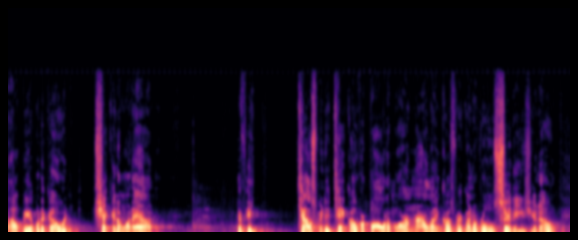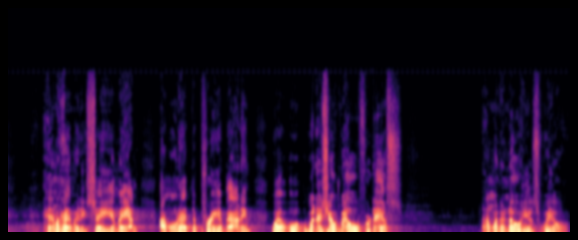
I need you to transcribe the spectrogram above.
I'll be able to go and check it on out. If he tells me to take over Baltimore and Maryland because we're going to rule cities, you know, how many say amen? I won't have to pray about him. Well, uh, what is your will for this? I want to know his will.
